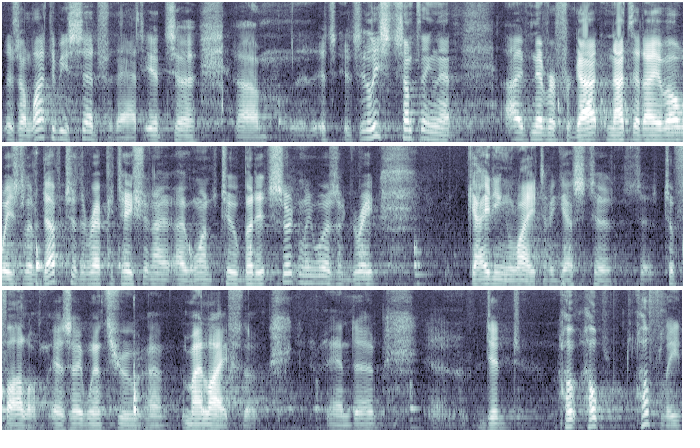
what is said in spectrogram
there's a lot to be said for that. It's, uh, um, it's, it's at least something that I've never forgot. Not that I have always lived up to the reputation I, I wanted to, but it certainly was a great guiding light, I guess, to, to, to follow as I went through uh, my life, though. And uh, did ho- hope, hopefully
